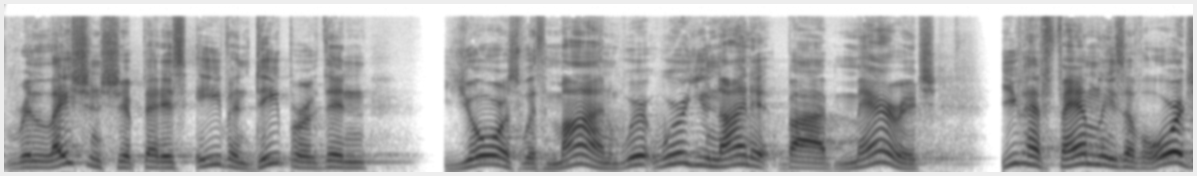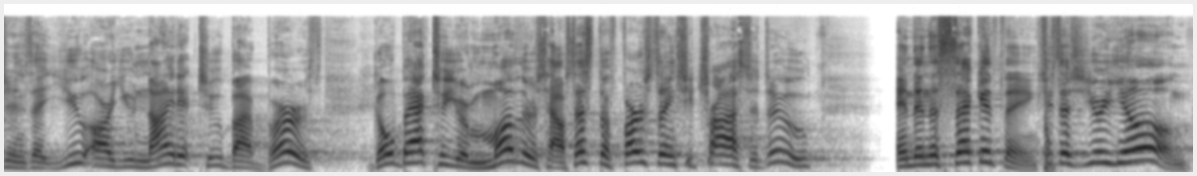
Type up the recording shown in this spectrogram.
relationship that is even deeper than yours with mine. We're, we're united by marriage. You have families of origins that you are united to by birth. Go back to your mother's house. That's the first thing she tries to do. And then the second thing, she says, You're young.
